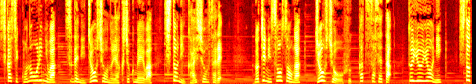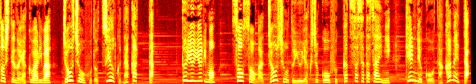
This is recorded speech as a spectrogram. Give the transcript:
しかしこの折にはすでに上昇の役職名は使徒に解消され後に曹操が上昇を復活させたというように使徒としての役割は上昇ほど強くなかったというよりも曹操が上昇という役職を復活させた際に権力を高めた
